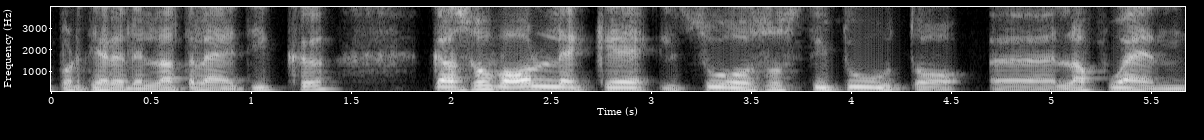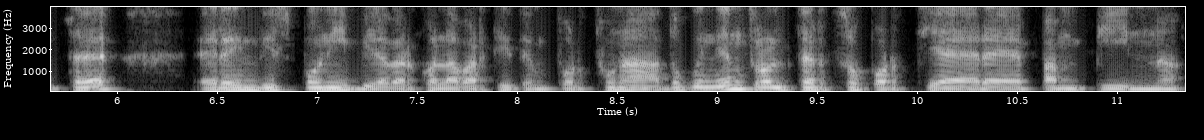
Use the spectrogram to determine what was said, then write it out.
portiere dell'Athletic, Caso volle che il suo sostituto, eh, La Fuente, era indisponibile per quella partita, infortunato, quindi entrò il terzo portiere, Pampin.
